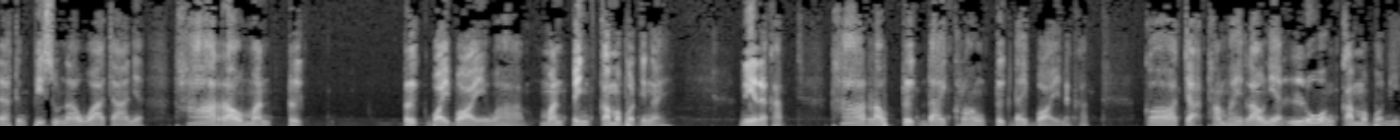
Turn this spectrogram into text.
นะ ถึงปีสุนาวาจาเนี่ย ถ้าเรามันตรึกตรึกบ่อยๆ ว่ามันเป็นกรรมบทยังไง นี่นะครับ ถ้าเราตรึกได้คล่องตรึกได้บ่อยนะครับ ก็จะทำให้เราเนี่ยล่วงกรรมบทนี้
